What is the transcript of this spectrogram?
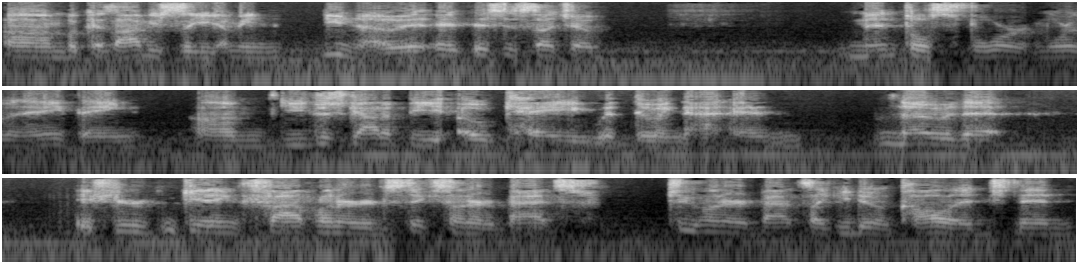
um, because obviously, I mean, you know, this is such a mental sport more than anything. Um, you just got to be okay with doing that and know that if you're getting 500, 600 bats, 200 bats like you do in college, then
